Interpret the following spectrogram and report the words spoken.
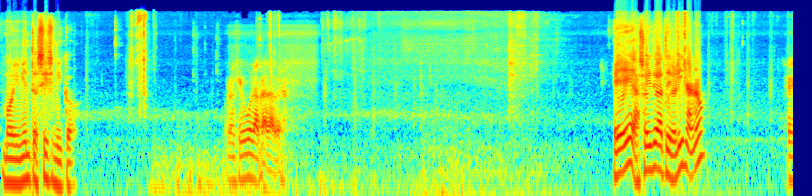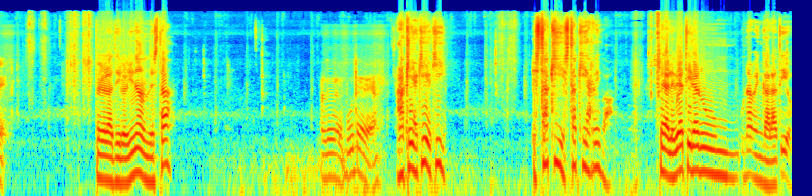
movimiento sísmico. Por aquí huele a cadáver. Eh, has oído la tirolina, ¿no? Sí. Pero la tirolina, ¿dónde está? No tengo puta idea. Aquí, aquí, aquí. Está aquí, está aquí arriba. Espera, le voy a tirar un- una bengala, tío.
